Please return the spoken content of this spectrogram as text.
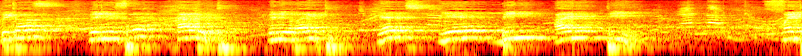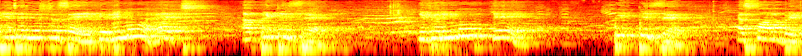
Because when you say habit, when you write H-A-B-I-T, my teacher used to say, if you remove H, a pit is there. If you remove K, pit is there, a small bit.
